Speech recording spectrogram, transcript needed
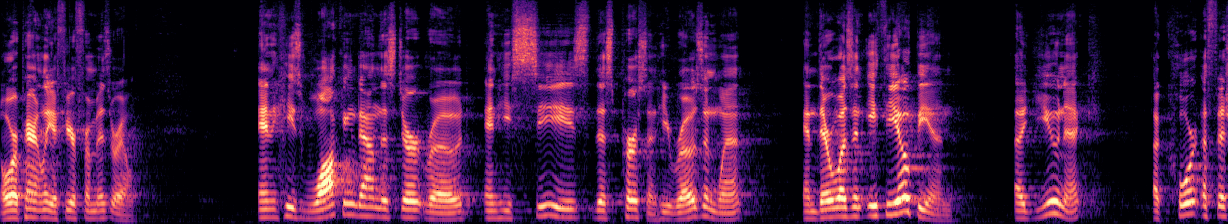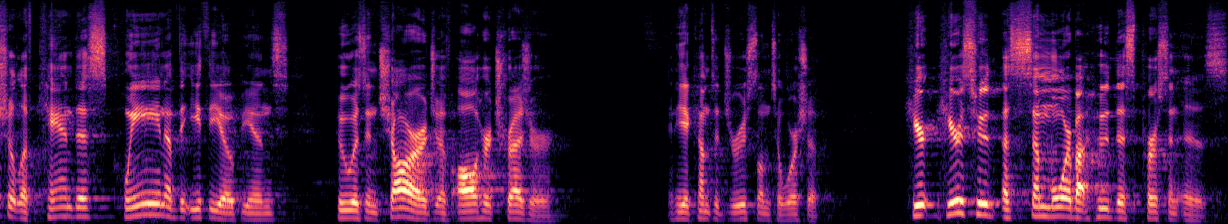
or apparently if you're from Israel. And he's walking down this dirt road and he sees this person. He rose and went, and there was an Ethiopian, a eunuch, a court official of Candace, queen of the Ethiopians, who was in charge of all her treasure. And he had come to Jerusalem to worship. Here, here's who, uh, some more about who this person is.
